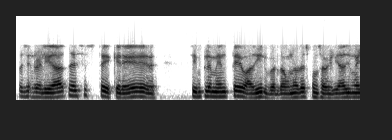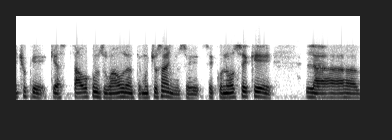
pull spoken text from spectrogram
pues en realidad es este querer simplemente evadir, ¿verdad? Una responsabilidad de un hecho que, ha estado consumado durante muchos años. Se, se conoce que la,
